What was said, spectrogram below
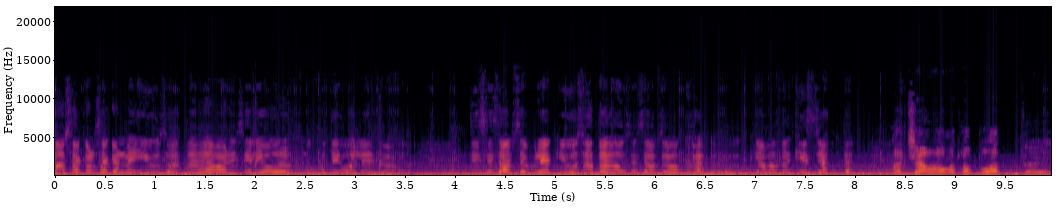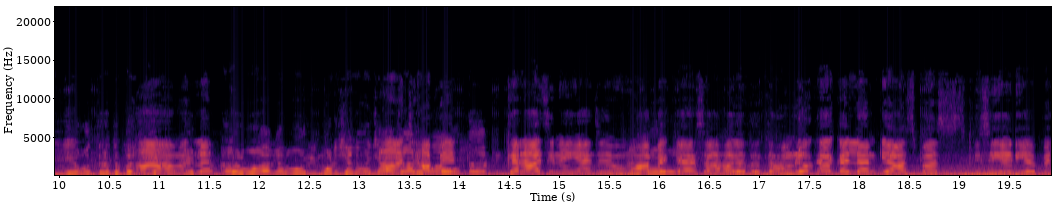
दो सेकंड सेकंड में यूज़ होता है और इसीलिए वो खुद ही बोले जो जिस हिसाब से ब्रेक यूज़ होता है उस हिसाब से वो क्या बोलता है घिस जाता है अच्छा हुआ मतलब बहुत ये होते हैं तो बच हाँ, गया मतलब- और वो अगर वो रिमोट जगह में जहाँ हाँ, जा रहे जहाँ पे गराज नहीं है जो वहाँ पे तो- कैसा हालत होता हम लोग है कल्याण के आसपास किसी एरिया पे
